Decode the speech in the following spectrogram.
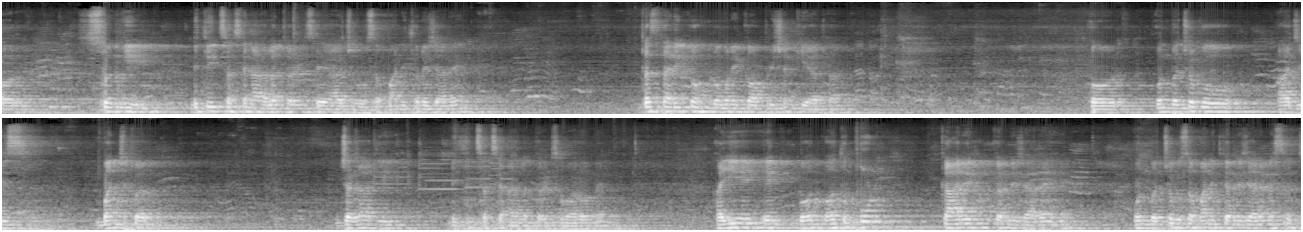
और स्वर्गीय नितिन सक्सेना अलंकरण से आज वो सम्मानित होने जा रहे हैं। दस तारीख को हम लोगों ने कॉम्पिटिशन किया था। और उन बच्चों को आज इस मंच पर जगह दी नितिन सक्सेना अलंकरण समारोह में। आइए, एक बहुत महत्वपूर्ण कार्य हम करने जा रहे हैं उन बच्चों को सम्मानित करने जा रहे हैं। मैं सच,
